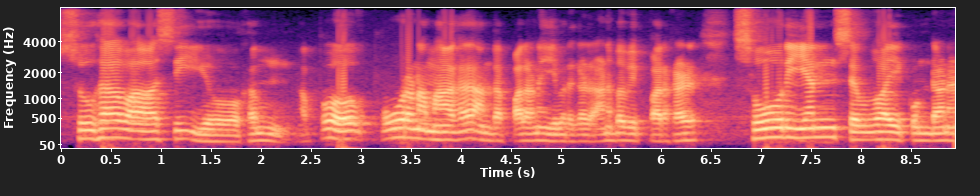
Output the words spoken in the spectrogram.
சுகவாசி யோகம் அப்போ பூரணமாக அந்த பலனை இவர்கள் அனுபவிப்பார்கள். சூரியன் செவ்வாய்க்கு உண்டான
